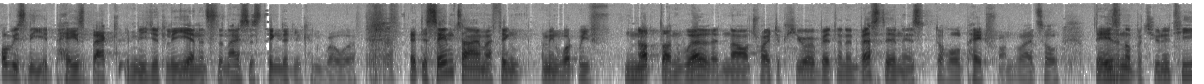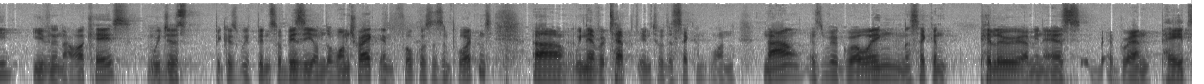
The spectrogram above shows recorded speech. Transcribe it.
obviously it pays back immediately and it's the nicest thing that you can grow with. Sure. At the same time, I think, I mean, what we've not done well and now try to cure a bit and invest in is the whole paid front, right? So there is an opportunity, even in our case. Mm-hmm. We just because we've been so busy on the one track and focus is important, uh, we never tapped into the second one. Now, as we're growing, the second pillar, I mean, as a brand paid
